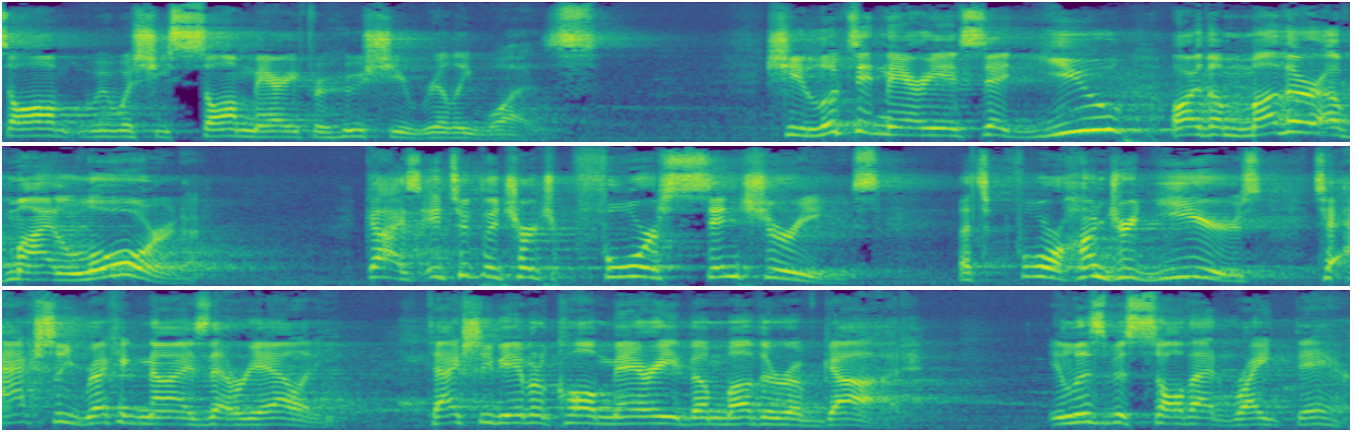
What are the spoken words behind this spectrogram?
saw was she saw Mary for who she really was. She looked at Mary and said, You are the mother of my Lord. Guys, it took the church four centuries, that's 400 years, to actually recognize that reality, to actually be able to call Mary the mother of God. Elizabeth saw that right there.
